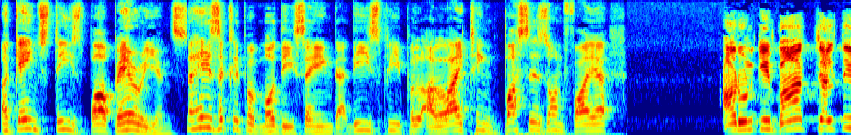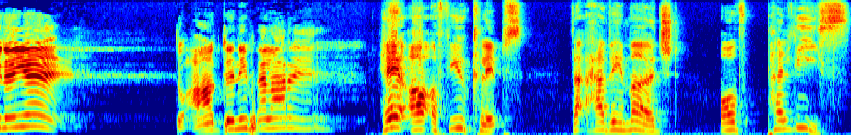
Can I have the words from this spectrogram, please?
against these barbarians. Now here's a clip of Modi saying that these people are lighting buses on fire और उनकी बात चलती नहीं है तो आगजनी फैला रहे हैं Here are a few clips that have emerged of police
